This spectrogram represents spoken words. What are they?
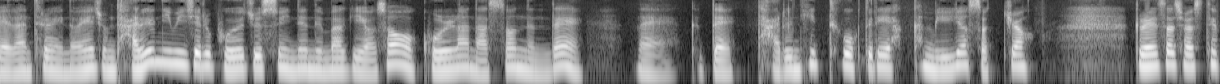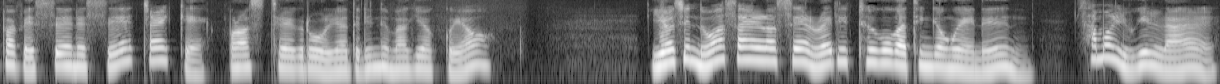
메간 트레이너의 좀 다른 이미지를 보여줄 수 있는 음악이어서 골라놨었는데, 네, 그때 다른 히트곡들이 약간 밀렸었죠. 그래서 Just Pop SNS에 짧게 보너스 트랙으로 올려드린 음악이었고요. 이어진 노아 사이러스의 to Go 같은 경우에는 3월 6일 날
